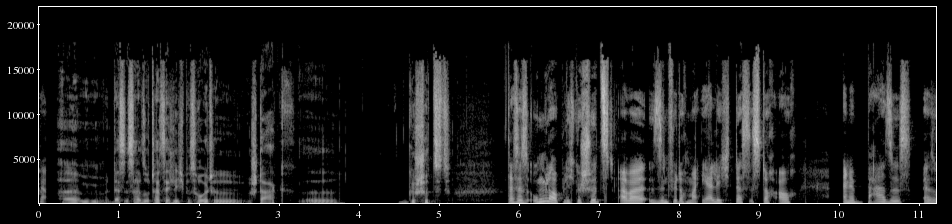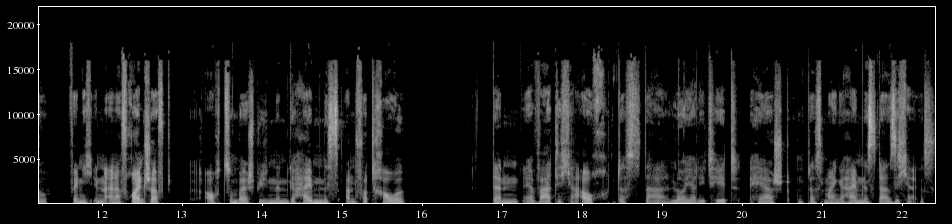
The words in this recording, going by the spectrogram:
Ja. Ähm, das ist also tatsächlich bis heute stark äh, geschützt. Das ist unglaublich geschützt, aber sind wir doch mal ehrlich, das ist doch auch eine Basis. Also wenn ich in einer Freundschaft auch zum Beispiel ein Geheimnis anvertraue, dann erwarte ich ja auch, dass da Loyalität herrscht und dass mein Geheimnis da sicher ist.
